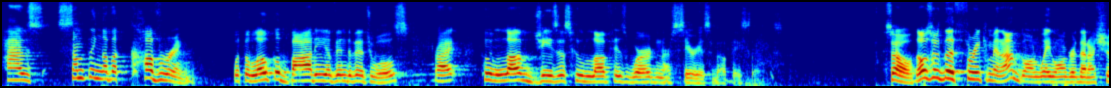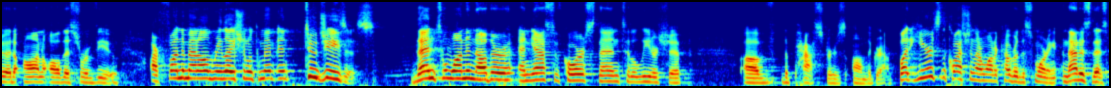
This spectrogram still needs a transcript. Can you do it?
has something of a covering with a local body of individuals, right, who love Jesus, who love his word, and are serious about these things. So, those are the three commitments. I'm going way longer than I should on all this review. Our fundamental relational commitment to Jesus, then to one another, and yes, of course, then to the leadership of the pastors on the ground. But here's the question that I want to cover this morning, and that is this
